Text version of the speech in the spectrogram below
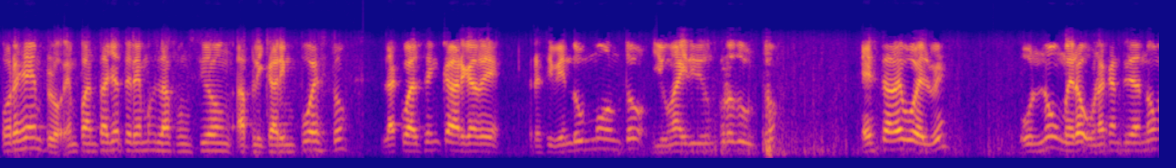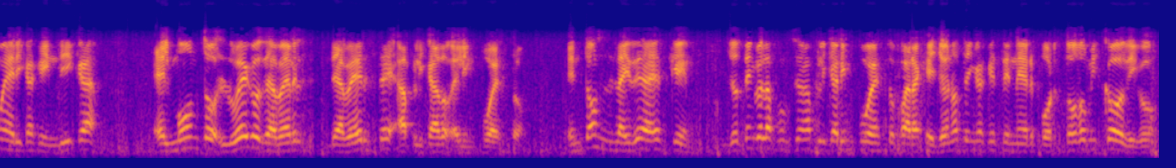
Por ejemplo, en pantalla tenemos la función aplicar impuesto, la cual se encarga de recibiendo un monto y un ID de un producto, esta devuelve un número, una cantidad numérica que indica el monto luego de, haber, de haberse aplicado el impuesto. Entonces la idea es que yo tengo la función aplicar impuesto para que yo no tenga que tener por todo mi código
